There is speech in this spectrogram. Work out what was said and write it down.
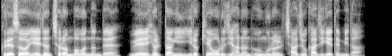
그래서 예전처럼 먹었는데 왜 혈당이 이렇게 오르지 하는 의문을 자주 가지게 됩니다.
